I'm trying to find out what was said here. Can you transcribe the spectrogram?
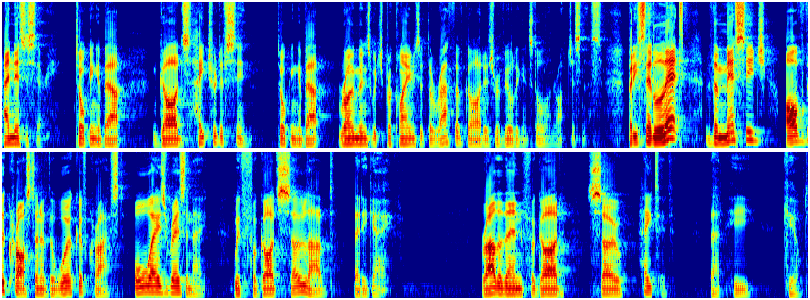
and necessary. Talking about God's hatred of sin, talking about Romans, which proclaims that the wrath of God is revealed against all unrighteousness. But he said, Let the message of the cross and of the work of Christ always resonate with for God so loved that he gave, rather than for God so hated that he killed.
